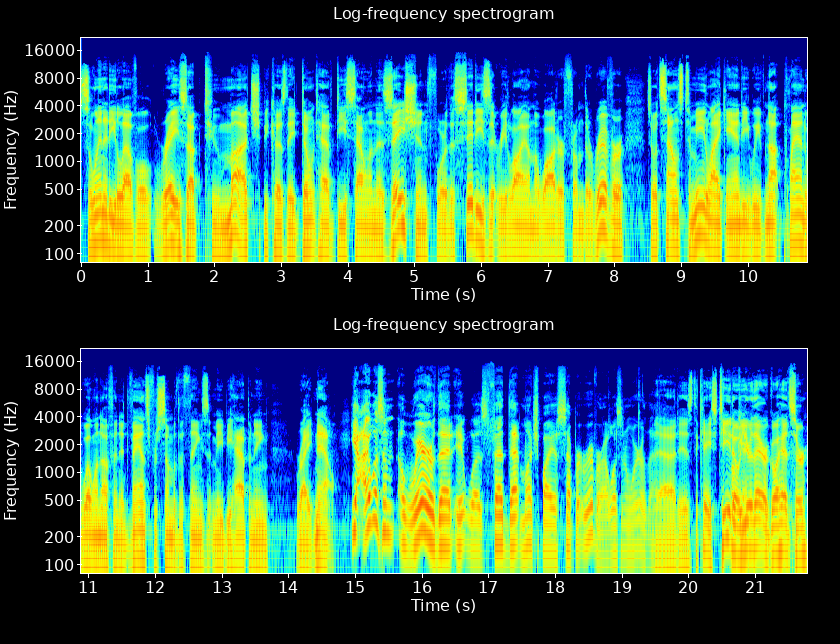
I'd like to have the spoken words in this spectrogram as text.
salinity level raise up too much because they don't have desalinization for the cities that rely on the water from the river. So it sounds to me like, Andy, we've not planned well enough in advance for some of the things that may be happening right now. Yeah, I wasn't aware that it was fed that much by a separate river. I wasn't aware of that. That is the case. Tito, Okay. you're there. Go ahead, sir.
